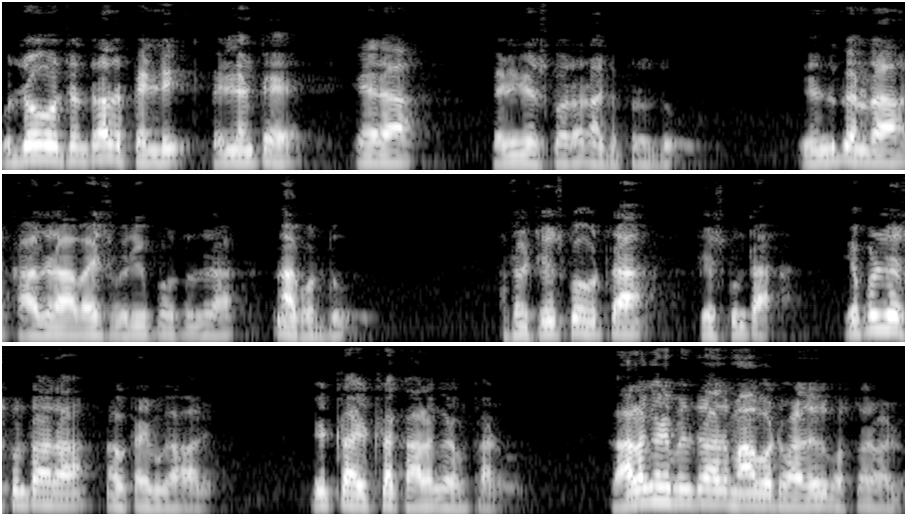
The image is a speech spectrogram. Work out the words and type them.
ఉద్యోగం వచ్చిన తర్వాత పెళ్ళి పెళ్ళి అంటే ఏరా పెళ్ళి చేసుకోరా నాకు ఇప్పుడు వద్దు ఎందుకనరా కాదురా వయసు విరిగిపోతుందిరా నాకు వద్దు అసలు చేసుకోవచ్చా? చేసుకుంటా. ఎప్పుడు చేసుకుంటారా? నాకు టైం కావాలి. ఇట్లా ఇట్లా కాలం గడుపుతాడు కాలం గడిపిన తర్వాత మా బోటి వాళ్ళ దగ్గరికి వస్తారు వాళ్ళు.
